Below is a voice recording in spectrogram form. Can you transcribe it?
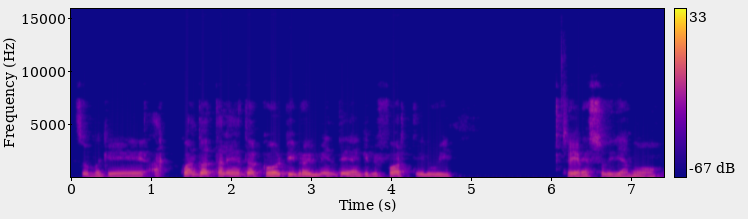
insomma che a, quanto a talento e a colpi probabilmente è anche più forte di lui. Sì. Adesso vediamo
